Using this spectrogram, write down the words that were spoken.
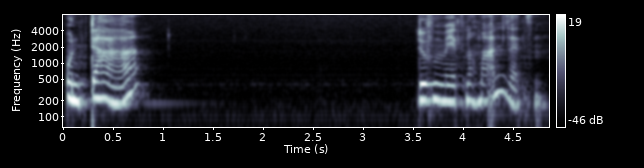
Und da dürfen wir jetzt nochmal ansetzen.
